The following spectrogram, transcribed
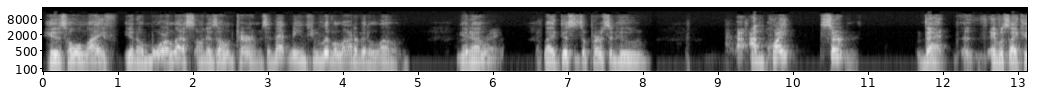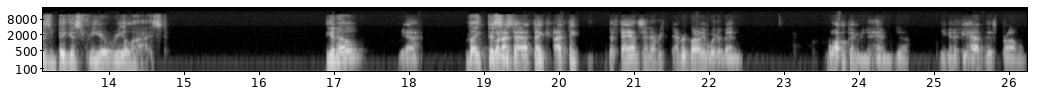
his whole life, you know, more or less on his own terms, and that means you live a lot of it alone. You Right, know? right. Like this is a person who I- I'm quite certain that uh, it was like his biggest fear realized. You know, Yeah. like this but I, is th- I think I think the fans and every everybody would have been welcoming to him, to, even if he had this problem.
